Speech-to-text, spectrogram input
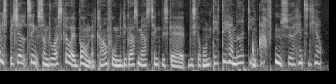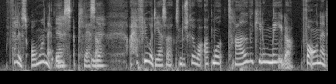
helt speciel ting, som du også skriver i bogen, at kravfuglene, de gør, som jeg også tænkte, vi skal, vi skal runde, det er det her med, at de om aftenen søger hen til de her fælles overnatningspladser. Ja. Og her flyver de altså, som du skriver, op mod 30 kilometer for overnat.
